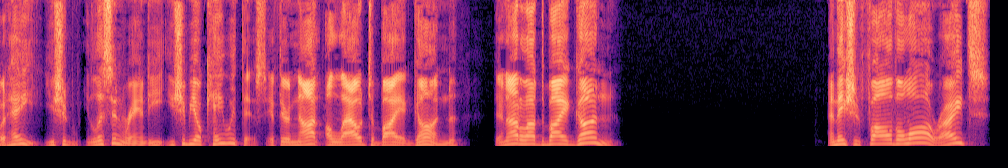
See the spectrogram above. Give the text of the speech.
But hey, you should listen, Randy. You should be okay with this. If they're not allowed to buy a gun, they're not allowed to buy a gun. And they should follow the law, right?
